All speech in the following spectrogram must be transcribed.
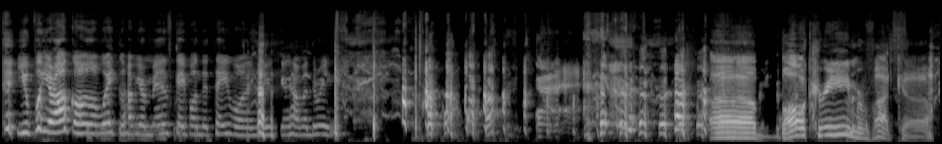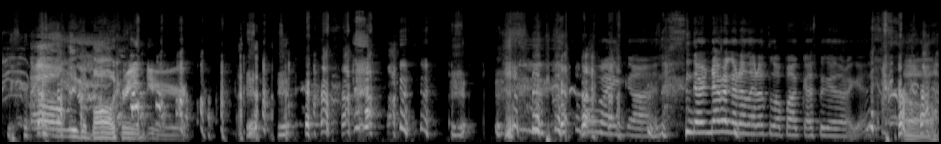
you put your alcohol away to have your manscape on the table and now you can have a drink. Uh, ball cream or vodka? I'll leave the ball cream here. oh my god. They're never gonna let us do a podcast together again. Oh.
